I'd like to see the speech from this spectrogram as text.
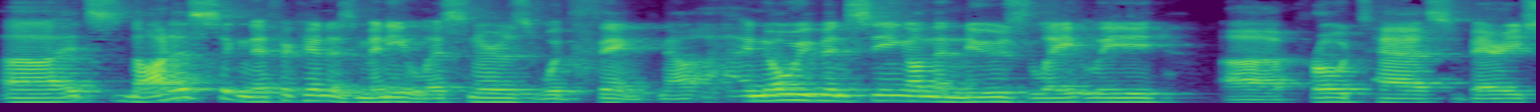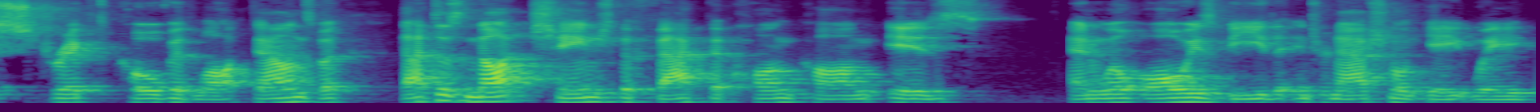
Uh, it's not as significant as many listeners would think. Now, I know we've been seeing on the news lately uh, protests, very strict COVID lockdowns, but that does not change the fact that Hong Kong is and will always be the international gateway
